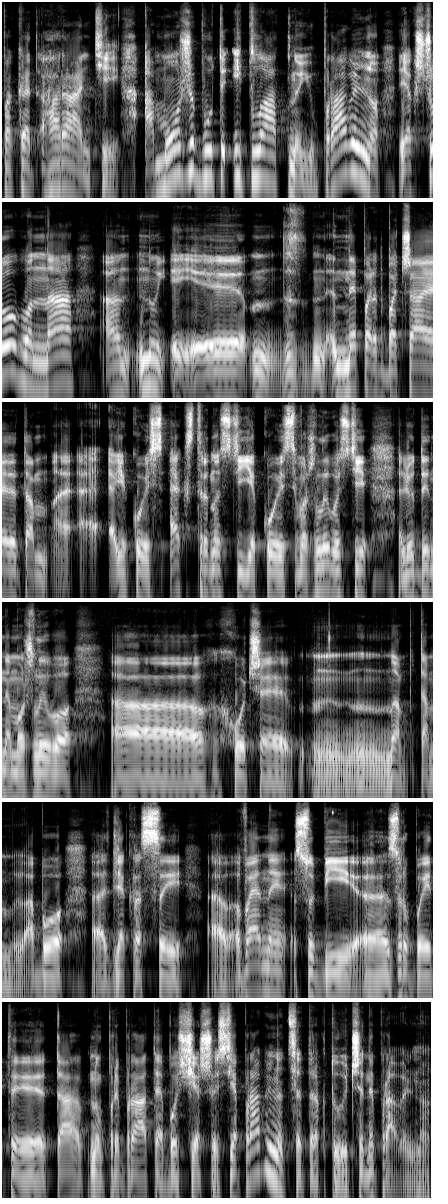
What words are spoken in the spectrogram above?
пакет гарантій, а може бути і платною, правильно, якщо вона ну, не передбачає там якоїсь екстреності, якоїсь важливості, людина, можливо, е, хоче там або е, для краси е, вени собі зробити та ну прибрати, або ще щось. Я правильно це трактую чи неправильно?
